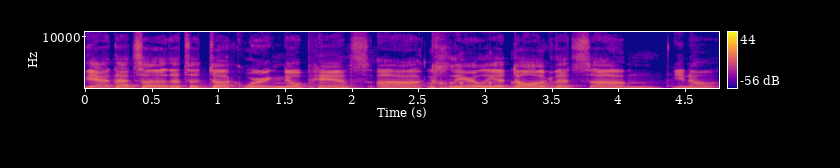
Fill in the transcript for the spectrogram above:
Yeah, that's a that's a duck wearing no pants. Uh, clearly a dog that's um, you know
